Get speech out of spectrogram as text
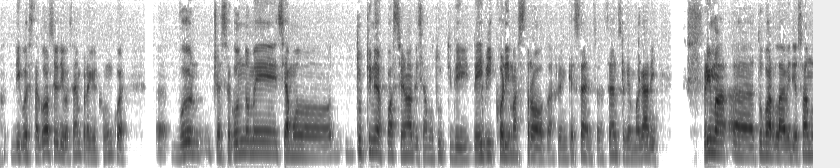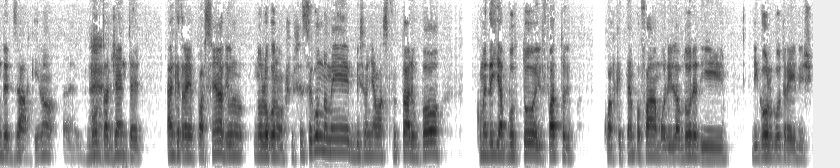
di questa cosa, io dico sempre che comunque eh, voi, cioè, secondo me siamo tutti noi appassionati, siamo tutti dei, dei piccoli mastrota, cioè in che senso? Nel senso che magari prima eh, tu parlavi di Osamu Dezaki, no? Eh, molta eh. gente, anche tra gli appassionati, uno non lo conosce. Se secondo me bisognava sfruttare un po' come degli avvoltoi il fatto che qualche tempo fa morì l'autore di di Golgo 13.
